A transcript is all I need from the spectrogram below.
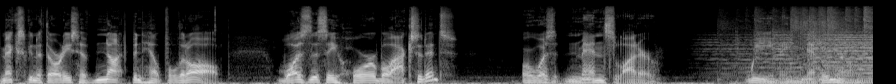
Mexican authorities have not been helpful at all. Was this a horrible accident? Or was it manslaughter? We may never know.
